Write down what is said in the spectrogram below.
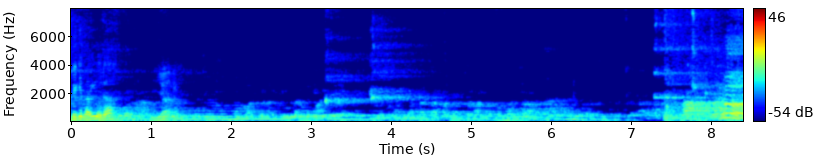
Dikit lagi udah? Main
